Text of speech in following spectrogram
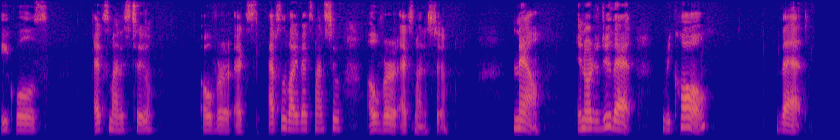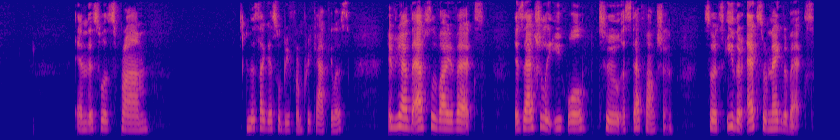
equals x minus 2 over x, absolute value of x minus 2 over x minus 2. Now, in order to do that, recall that, and this was from, this I guess will be from precalculus, if you have the absolute value of x, it's actually equal to a step function. So it's either x or negative x.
